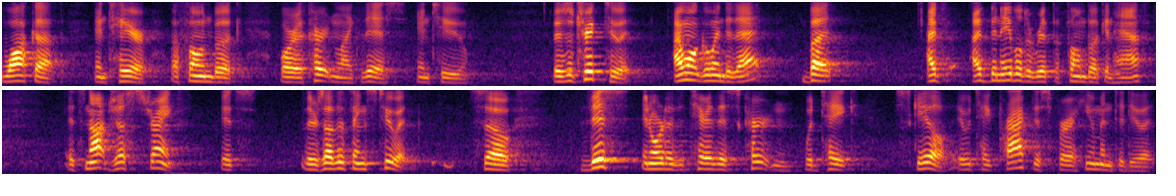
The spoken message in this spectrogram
walk up and tear a phone book or a curtain like this in two. There's a trick to it. I won't go into that, but I've, I've been able to rip a phone book in half. It's not just strength, it's, there's other things to it. So, this, in order to tear this curtain, would take skill. It would take practice for a human to do it.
